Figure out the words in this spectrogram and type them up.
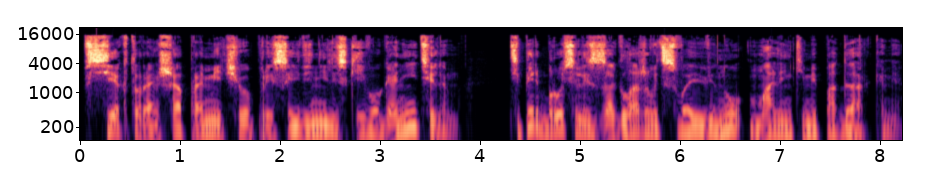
Все, кто раньше опрометчиво присоединились к его гонителям, теперь бросились заглаживать свою вину маленькими подарками.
